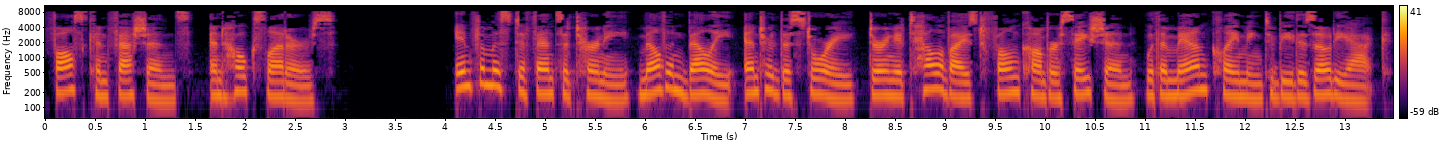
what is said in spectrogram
false confessions, and hoax letters. Infamous defense attorney Melvin Belli entered the story during a televised phone conversation with a man claiming to be the Zodiac.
